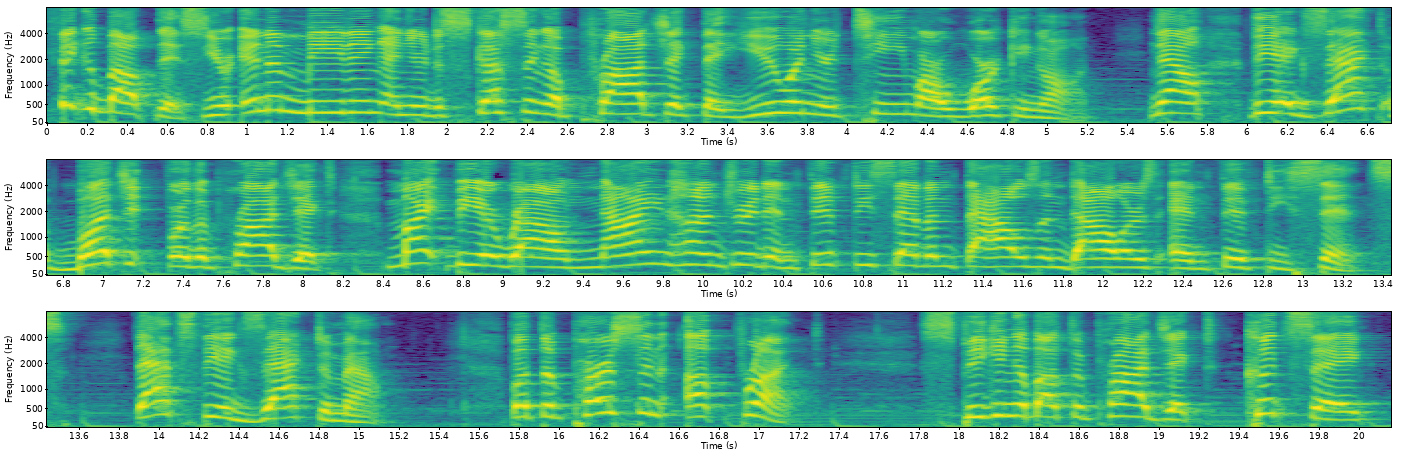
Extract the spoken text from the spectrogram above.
Think about this. You're in a meeting and you're discussing a project that you and your team are working on. Now, the exact budget for the project might be around $957,000.50. That's the exact amount. But the person up front speaking about the project could say,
